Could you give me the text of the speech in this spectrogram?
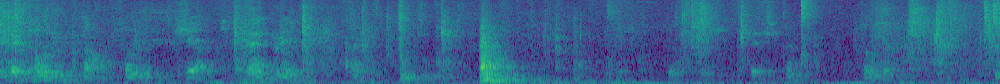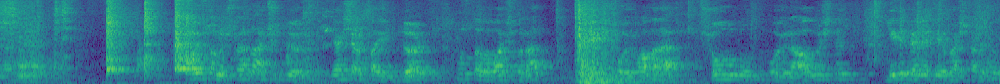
Evet, sonucu, tamam, sonucu şey yapacağız. Evet. Şuraya. Beş. Tamam, sonucu. Oy sonuçlarını açıklıyorum. Yaşar Sayın 4, Mustafa Başpınar 5 oy alarak çoğunluk oyunu almıştır. Yeni belediye başkanımız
